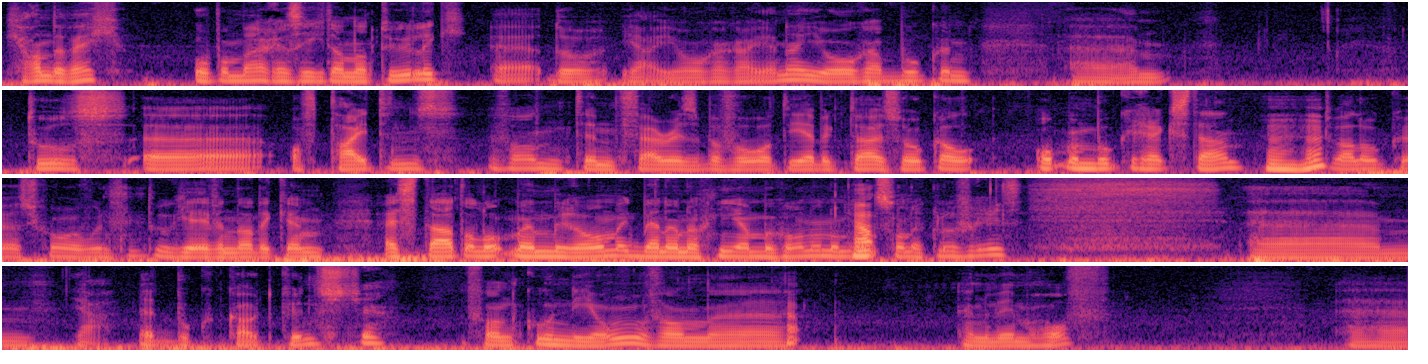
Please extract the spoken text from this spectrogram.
gaandeweg openbaren zich dan natuurlijk eh, door, ja, yoga ga je naar yoga boeken. ehm, Tools eh, of Titans van Tim Ferriss bijvoorbeeld, die heb ik thuis ook al op mijn boekenrek staan. Mhm. Ik moet wel ook uh, toegeven dat ik hem... Hij staat al op mijn bureau, maar ik ben er nog niet aan begonnen omdat Ja. het kloever is. Ehm, ja, het boek Koud Kunstje van Koen de Jong van, eh, Ja. en Wim Hof. Eh,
